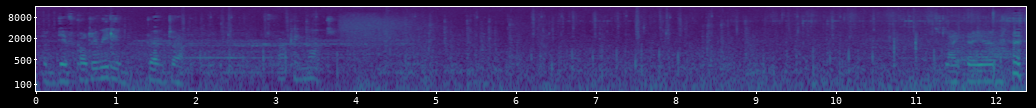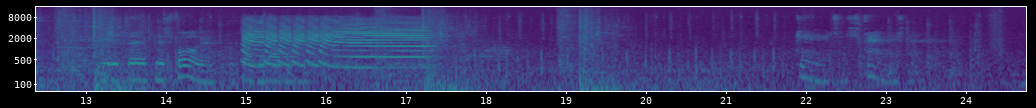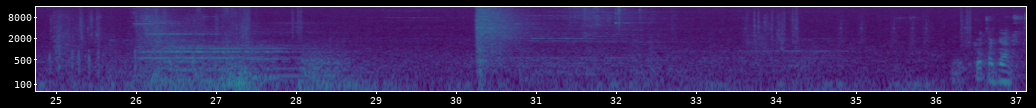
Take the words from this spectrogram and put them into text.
The difficulty really bumped up. Fucking nuts. Like they uh, needed uh, PS4 uh, It's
